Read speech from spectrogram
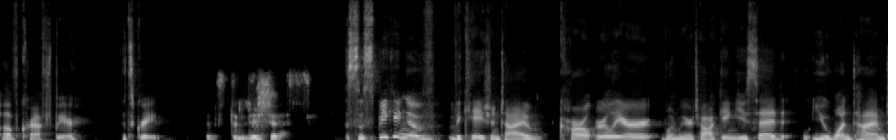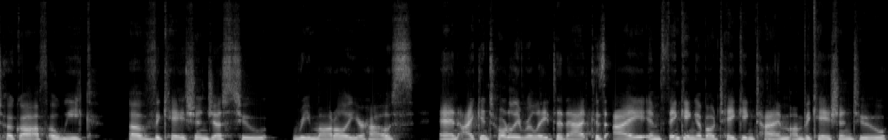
of craft beer. It's great. It's delicious. So, speaking of vacation time, Carl, earlier when we were talking, you said you one time took off a week of vacation just to remodel your house. And I can totally relate to that because I am thinking about taking time on vacation to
